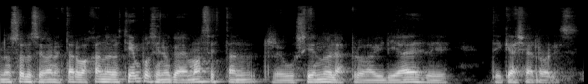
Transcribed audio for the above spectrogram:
no solo se van a estar bajando los tiempos, sino que además se están reduciendo las probabilidades de, que haya errores.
